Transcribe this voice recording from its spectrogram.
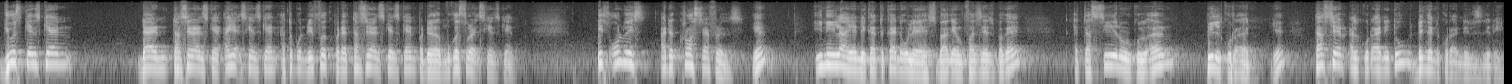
juz sekian-sekian dan tafsiran sekian, ayat sekian-sekian ataupun refer kepada tafsiran sekian-sekian pada muka surat sekian-sekian. It's always ada cross reference, ya. Inilah yang dikatakan oleh sebagai mufassir sebagai tafsirul Quran bil Quran, ya. Tafsir Al-Quran itu dengan Al-Quran itu sendiri.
